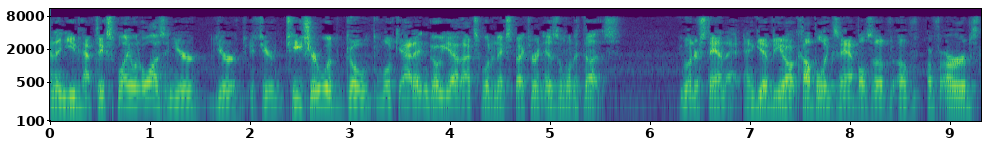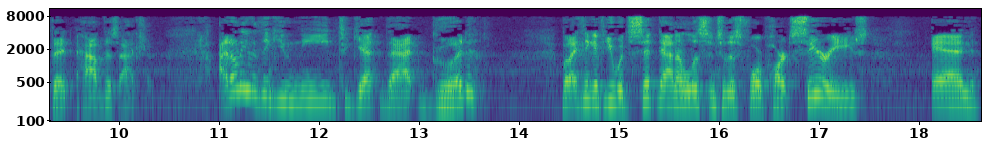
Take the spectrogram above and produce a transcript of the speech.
and then you'd have to explain what it was, and your your your teacher would go look at it and go, yeah, that's what an expectorant is and what it does. You understand that, and give you know a couple examples of, of, of herbs that have this action. I don't even think you need to get that good, but I think if you would sit down and listen to this four part series, and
